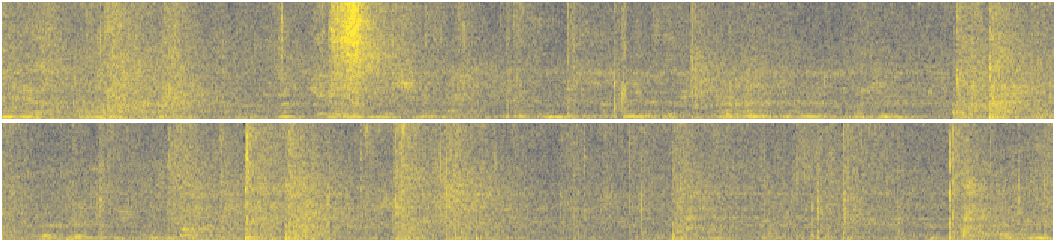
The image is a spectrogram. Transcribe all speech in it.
Нет. Ты что, решил? Раздел, раздел, раздел. Раздел. Один.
